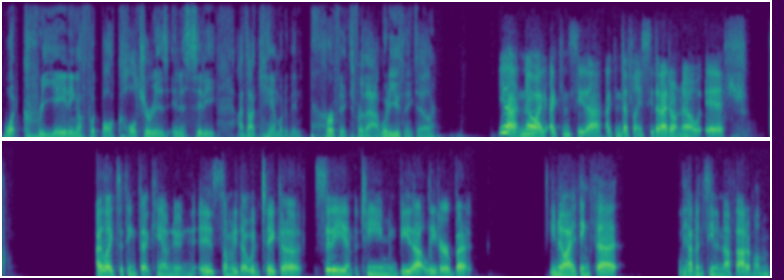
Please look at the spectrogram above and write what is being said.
what creating a football culture is in a city. I thought Cam would have been perfect for that. What do you think, Taylor? Yeah, no, I, I can see that. I can definitely see that. I don't know if I like to think that Cam Newton is somebody that would take a city and a team and be that leader, but you know, I think that we haven't seen enough out of him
